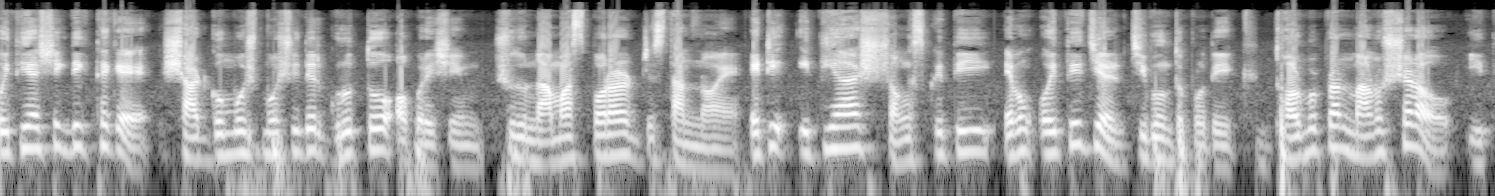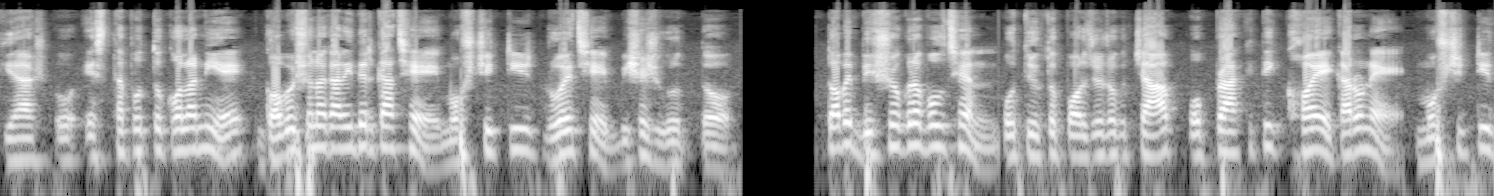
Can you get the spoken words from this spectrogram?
ঐতিহাসিক দিক থেকে ষাট গম্বুজ মসজিদের গুরুত্ব অপরিসীম। শুধু নামাজ পড়ার স্থান নয়, এটি ইতিহাস, সংস্কৃতি এবং ঐতিহ্যের জীবন্ত প্রতীক। ধর্মপ্রাণ মানুষেরাও ইতিহাস ও স্থাপত্য কলা নিয়ে গবেষণাকারীদের কাছে মসজিদটির রয়েছে বিশেষ গুরুত্ব। তবে বিশেষজ্ঞরা বলছেন, অতিরিক্ত পর্যটক চাপ ও প্রাকৃতিক ক্ষয়ের কারণে মসজিদটির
